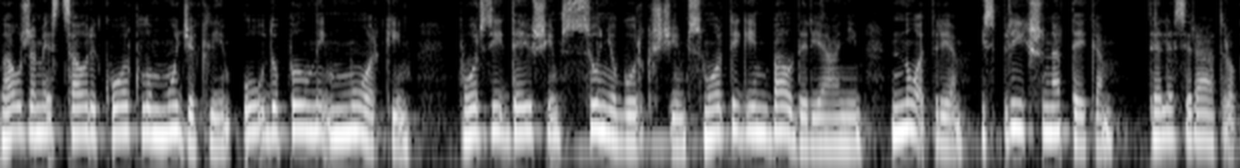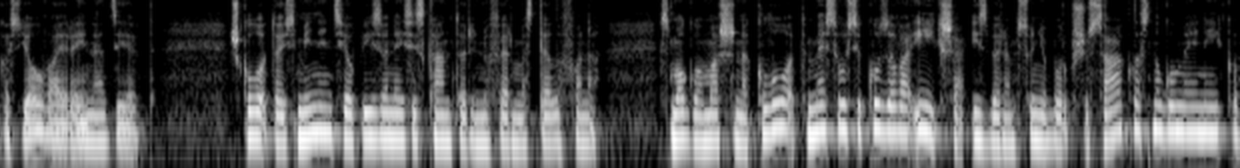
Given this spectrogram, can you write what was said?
laužamies cauri korklu muģekļiem, ūdu pilniem morkiem, porzīdējušiem suņu burkšķiem, smordīgiem balderjāņiem, notriem, izpriekšu nateikam, teles ir ātro, kas jau vairāk nedzird. Skolotais minins jau pīzvanījis iz kantori no fermas telefona. Smogo mašana klot, mēs visi kuzovā īkšā izberam suņu burkšu sāklas no gumēnīku,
